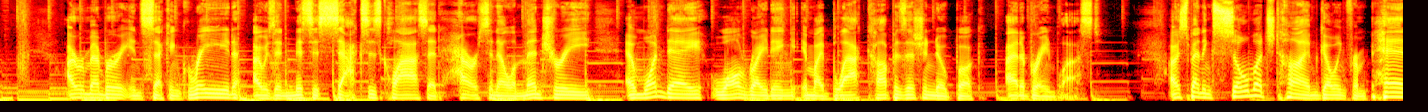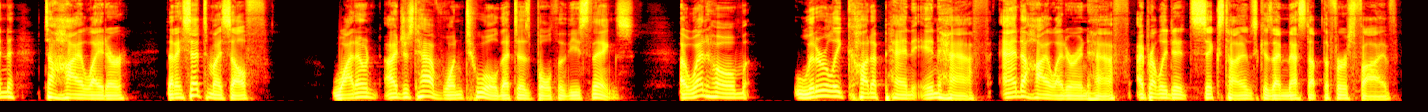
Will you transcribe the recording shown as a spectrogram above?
I remember in second grade, I was in Mrs. Sachs's class at Harrison Elementary, and one day, while writing in my black composition notebook, I had a brain blast. I was spending so much time going from pen to highlighter that I said to myself, why don't I just have one tool that does both of these things? I went home, literally cut a pen in half and a highlighter in half. I probably did it six times because I messed up the first five.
